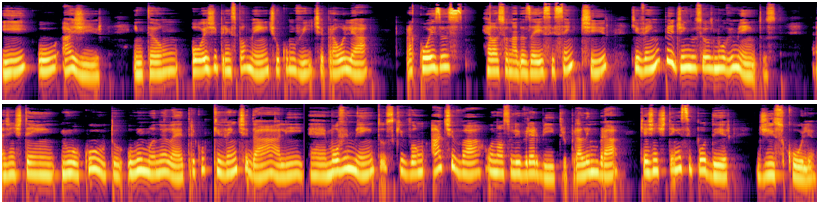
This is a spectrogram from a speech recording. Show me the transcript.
e o agir. Então, hoje principalmente, o convite é para olhar para coisas relacionadas a esse sentir que vem impedindo seus movimentos. A gente tem no oculto o humano elétrico que vem te dar ali é, movimentos que vão ativar o nosso livre-arbítrio, para lembrar que a gente tem esse poder de escolha.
